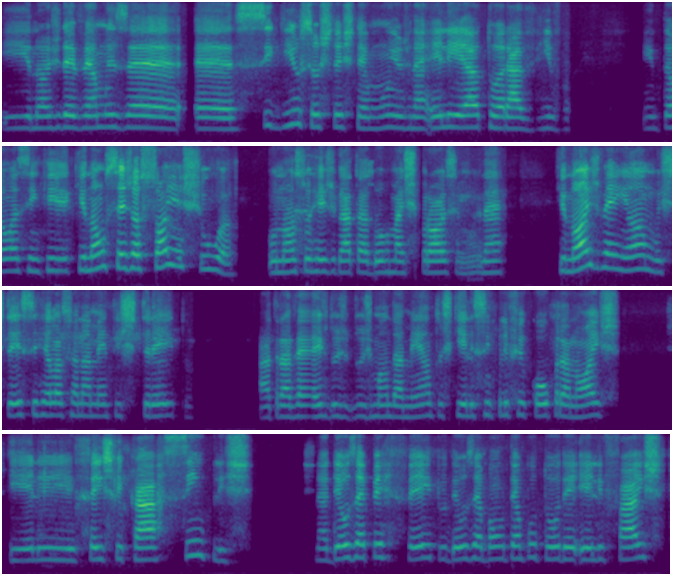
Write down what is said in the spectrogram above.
E nós devemos é, é, seguir os seus testemunhos, né? Ele é a Torá viva. Então, assim, que, que não seja só Yeshua, o nosso resgatador mais próximo, né? Que nós venhamos ter esse relacionamento estreito através dos, dos mandamentos que ele simplificou para nós, que ele fez ficar simples. Né? Deus é perfeito, Deus é bom o tempo todo, ele faz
